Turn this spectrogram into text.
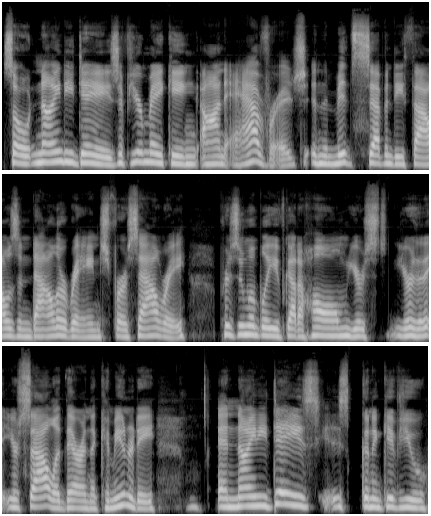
So 90 days, if you're making on average in the mid $70,000 range for a salary, presumably you've got a home, you're you're you're solid there in the community, and 90 days is going to give you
